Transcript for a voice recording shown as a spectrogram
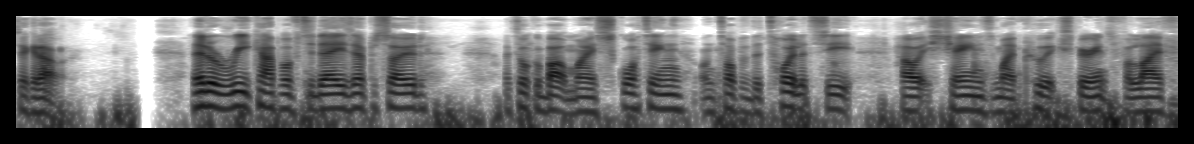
check it out. A little recap of today's episode. I talk about my squatting on top of the toilet seat, how it's changed my poo experience for life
